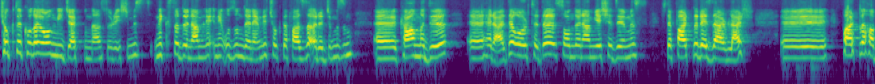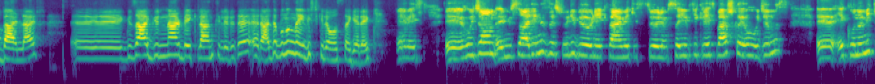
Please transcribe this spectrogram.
çok da kolay olmayacak bundan sonra işimiz. Ne kısa dönemli ne uzun dönemli çok da fazla aracımızın e, kalmadığı e, herhalde ortada son dönem yaşadığımız işte farklı rezervler, e, farklı haberler, e, güzel günler beklentileri de herhalde bununla ilişkili olsa gerek. Evet, e, hocam e, müsaadenizle şöyle bir örnek vermek istiyorum. Sayın Fikret Başkaya hocamız e, ekonomik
